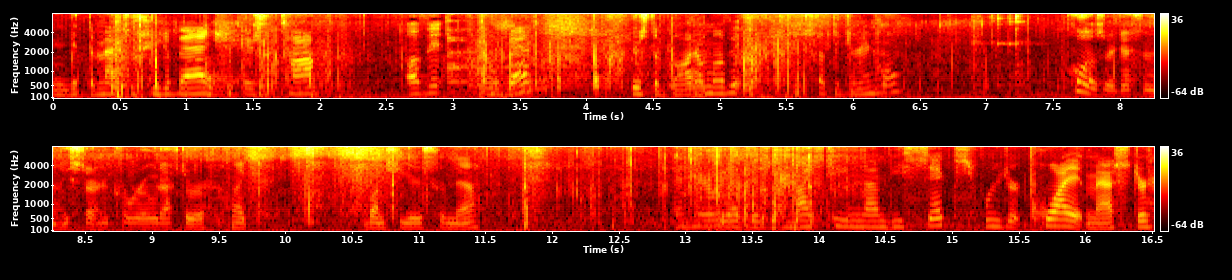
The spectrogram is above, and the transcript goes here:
You get the Matsushita badge. Here's the top of it, vent. Here's the bottom of it. It's got the drain hole. Coils are definitely starting to corrode after like a bunch of years from now. And here we have this 1996 Friedrich Quiet Master.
